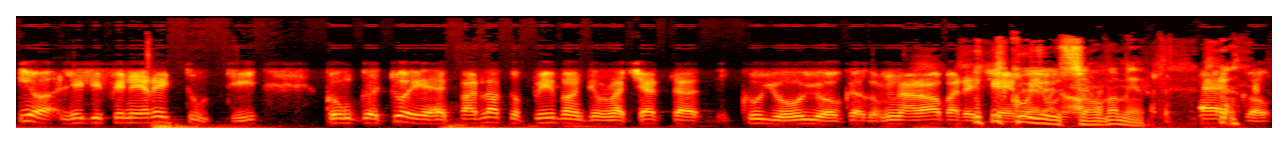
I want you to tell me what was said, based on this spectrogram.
io li definirei tutti Comunque, tu hai parlato prima di una certa Cuyuio, una roba del genere. Cuyusso, no? va bene. Ecco,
